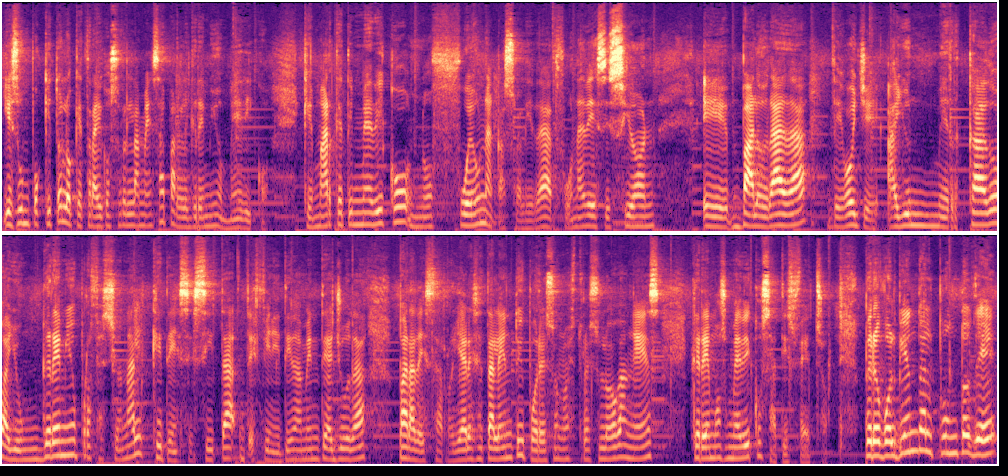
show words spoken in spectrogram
y es un poquito lo que traigo sobre la mesa para el gremio médico, que marketing médico no fue una casualidad, fue una decisión eh, valorada de, oye, hay un mercado, hay un gremio profesional que necesita definitivamente ayuda para desarrollar ese talento y por eso nuestro eslogan es queremos médicos satisfechos. Pero volviendo al punto de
